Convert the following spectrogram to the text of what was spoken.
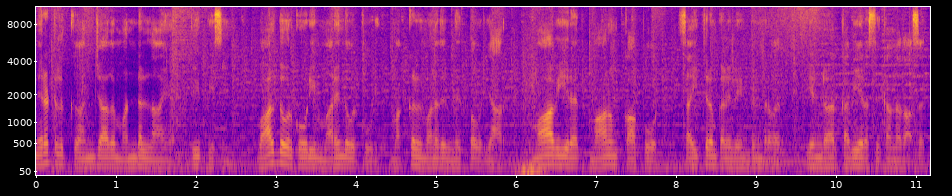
மிரட்டலுக்கு அஞ்சாத மண்டல் நாயர் விபி சிங். வாழ்ந்தவர் கோடி மறைந்தவர் கோடி. மக்கள் மனதில் நிற்பவர் யார்? மாவீரர் மானம் காப்போர் சைத்திரம் கலையிலேன் நின்றவர் என்றார் கவியரசு கண்ணதாசர்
